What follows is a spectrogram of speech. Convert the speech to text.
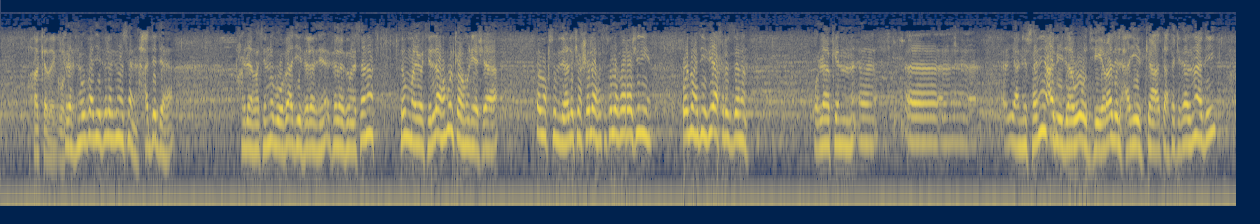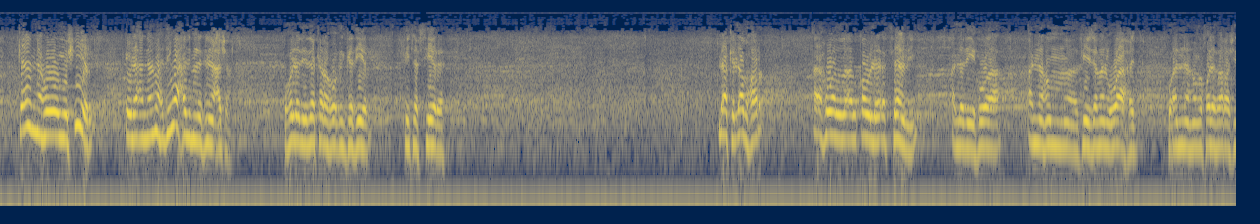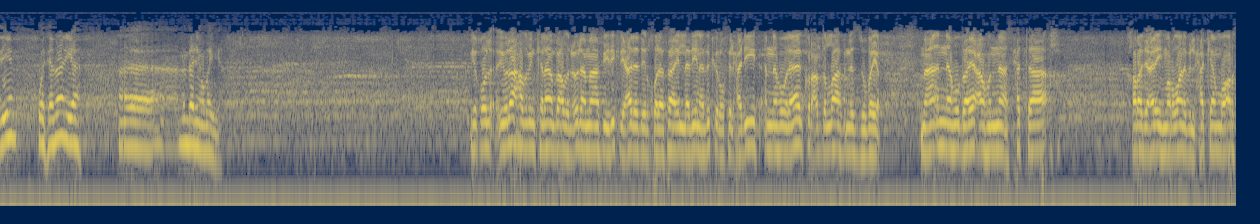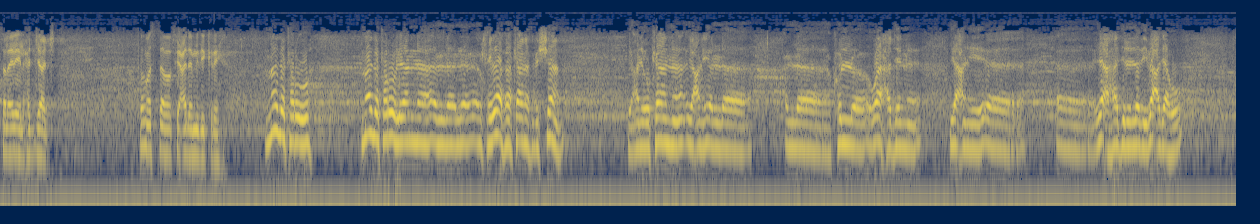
هكذا يقول. خلافة النبوة بعد ثلاثون سنة. حددها. خلافة النبوة بعد ثلاثون سنة ثم يؤتي الله ملكه من يشاء. فمقصود ذلك خلافة الخلفاء الراشدين والمهدي في آخر الزمن. ولكن آآ آه، آآ آه، يعني صنيع أبي داود في إيراد الحديث تحت كتاب المهدي كأنه يشير إلى أن المهدي واحد من الاثنين عشر. وهو الذي ذكره ابن كثير في تفسيره. لكن الأظهر هو القول الثاني الذي هو أنهم في زمن واحد وأنهم الخلفاء الراشدين وثمانية آه، من بني أمية. يقول يلاحظ من كلام بعض العلماء في ذكر عدد الخلفاء الذين ذكروا في الحديث أنه لا يذكر عبد الله بن الزبير. مع أنه بايعه الناس حتى خرج عليه مروان بن الحكم وأرسل إليه الحجاج. فما السبب في عدم ذكره؟ ما ذكروه. ما ذكروه لأن الخلافة كانت بالشام. يعني وكان يعني ال ال كل واحد يعني آه، آه، يعهد للذي بعده.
